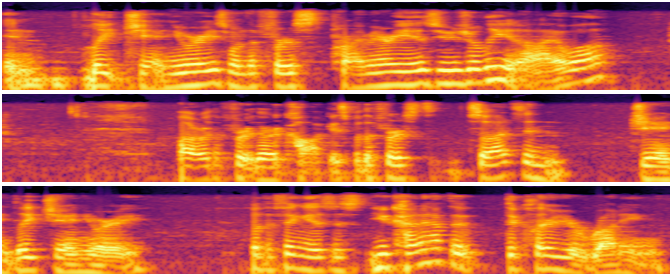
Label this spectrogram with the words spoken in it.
in late January is when the first primary is usually in Iowa, or the first, they're a caucus, but the first, so that's in Jan, late January. But the thing is, is you kind of have to declare you're running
